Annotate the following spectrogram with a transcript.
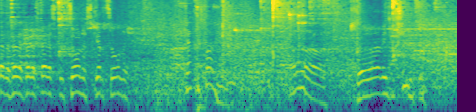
Aspetta, aspetta, aspetta, aspetta, scherzone. Che cazzo fanno? Ah, sono l'ora 25.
